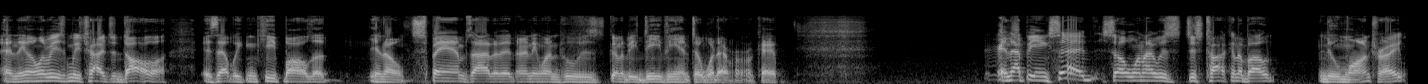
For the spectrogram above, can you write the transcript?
And the only reason we charge a dollar is that we can keep all the, you know, spams out of it, or anyone who is going to be deviant or whatever. Okay. And that being said, so when I was just talking about Newmont, right?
